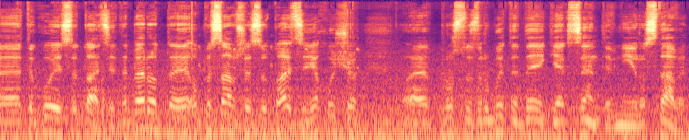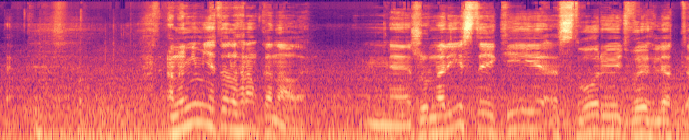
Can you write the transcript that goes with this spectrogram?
е, такої ситуації. Тепер, от е, описавши ситуацію, я хочу просто зробити деякі акценти в ній розставити. Анонімні телеграм-канали, журналісти, які створюють вигляд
